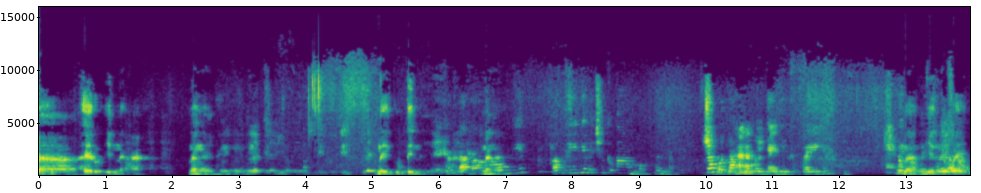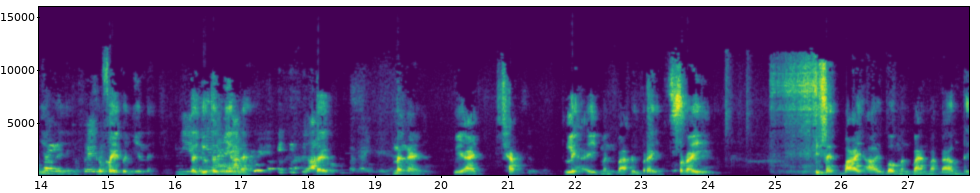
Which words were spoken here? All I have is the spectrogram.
អាហេរ៉ូអ៊ីនហ្នឹងហើយនីកូទីនហ្នឹងហើយអត់មានវាឈឺក្បាលហ្មងចុះបើដល់មកញ៉ាំញៀនកាហ្វេណាញៀនកាហ្វេញៀនអីកាហ្វេ ក៏ញៀនដែរតែយូរទៅញៀនដែរតែហ្នឹងហើយវាអាចឆាប់លះអីមិនបាក់ដូចប្រៃប្រៃពិសេសបាយហើយបើមិនបានមកដើមទេ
